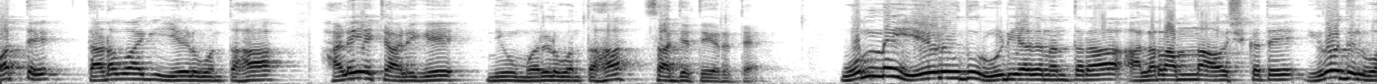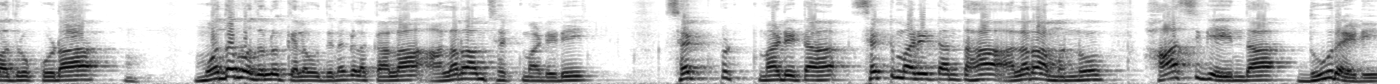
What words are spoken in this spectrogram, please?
ಮತ್ತೆ ತಡವಾಗಿ ಏಳುವಂತಹ ಹಳೆಯ ಚಾಳಿಗೆ ನೀವು ಮರಳುವಂತಹ ಸಾಧ್ಯತೆ ಇರುತ್ತೆ. ಒಮ್ಮೆ ಏಳುವುದು ರೂಢಿಯಾದ ನಂತರ ಅಲಾರಾಮ್ನ ಅವಶ್ಯಕತೆ ಇರೋದಿಲ್ವಾದರೂ ಕೂಡ ಮೊದಮೊದಲು ಕೆಲವು ದಿನಗಳ ಕಾಲ ಅಲಾರಾಮ್ ಸೆಟ್ ಮಾಡಿಡಿ. ಸೆಟ್ ಮಾಡಿಟ ಸೆಟ್ ಮಾಡಿಟ್ಟಂತಹ ಅಲಾರಾಮನ್ನು ಹಾಸಿಗೆಯಿಂದ ದೂರ ಇಡಿ.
